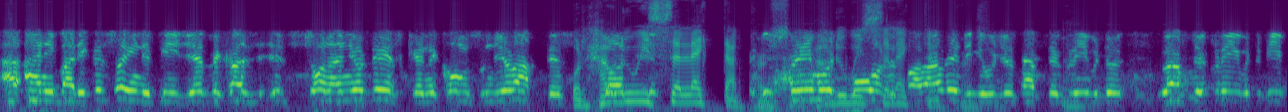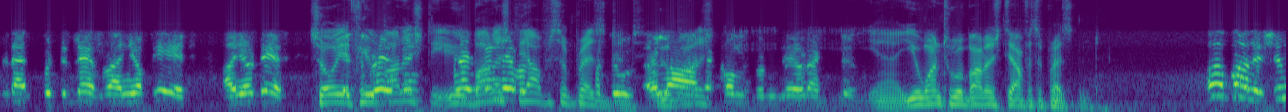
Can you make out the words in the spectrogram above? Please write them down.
A- Anybody can sign it, PJ, because it's done on your desk and it comes from your office. But how So do we select that person? How do we select that already. You just have to agree with the you have to agree with the people that put the letter on your page on your desk. So if you abolish the, you abolish the office of president, A you law abolish, that comes from the elected. yeah, you want to abolish the office of president. Abolish him,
